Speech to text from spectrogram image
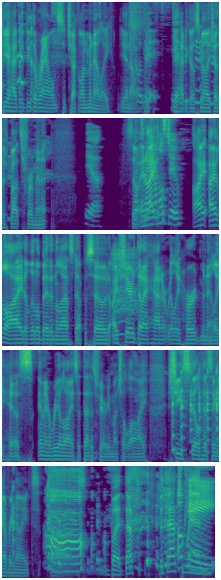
She had to do the rounds to check on Manelli. You know, they, they yeah, had to go smell each other's butts for a minute. yeah. So, That's and I, animals do. I, I lied a little bit in the last episode. I shared that I hadn't really heard Manelli hiss, and I realized that that is very much a lie. She's still hissing every night. Aw. But that's but that's when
